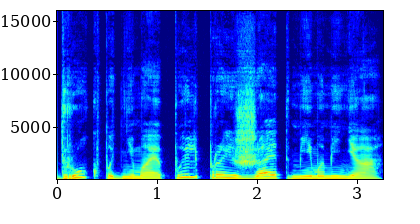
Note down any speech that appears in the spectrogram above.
Друг, поднимая пыль, проезжает мимо меня,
